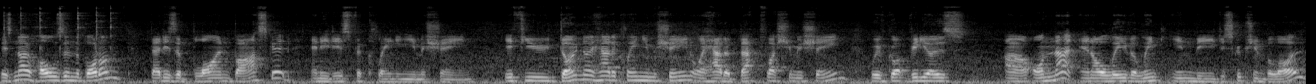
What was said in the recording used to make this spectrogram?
there's no holes in the bottom. That is a blind basket and it is for cleaning your machine. If you don't know how to clean your machine or how to back flush your machine, we've got videos uh, on that and I'll leave a link in the description below.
